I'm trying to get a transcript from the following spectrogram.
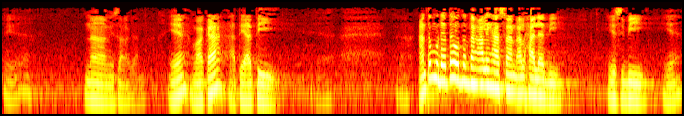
ya. Nah misalkan ya maka hati-hati Antum udah tahu tentang Ali Hasan Al-Halabi, Hizbi, ya.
